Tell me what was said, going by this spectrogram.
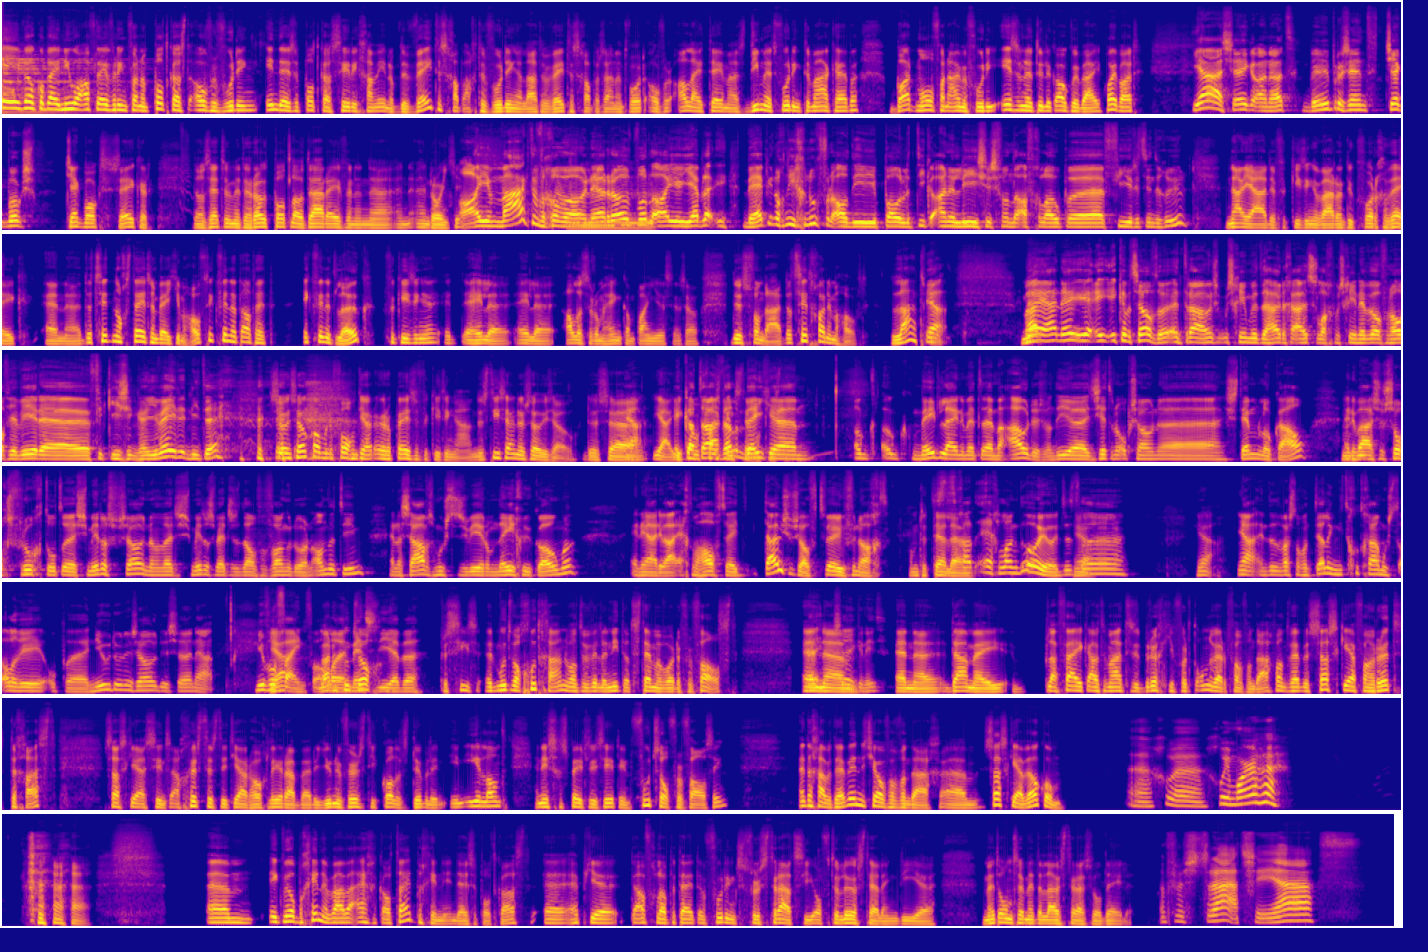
Hey, welkom bij een nieuwe aflevering van een podcast over voeding. In deze podcastserie gaan we in op de wetenschap achter voeding en laten we wetenschappers aan het woord over allerlei thema's die met voeding te maken hebben. Bart Mol van I'm Foodie is er natuurlijk ook weer bij. Hoi Bart. Ja, zeker Arnoud. Ik ben weer present. Checkbox. Checkbox, zeker. Dan zetten we met een rood potlood daar even een, uh, een, een, rondje. Oh, je maakt hem gewoon, hè? Rood potlood. Oh, je, je heb je nog niet genoeg van al die politieke analyses van de afgelopen 24 eh, uur? Nou ja, de verkiezingen waren natuurlijk vorige week. En uh, dat zit nog steeds een beetje in mijn hoofd. Ik vind het altijd ik vind het leuk, verkiezingen. Het hele, hele, alles eromheen, campagnes en zo. Dus vandaar, dat zit gewoon in mijn hoofd. Laten we. Ja. Maar... Nee, ja, nee, ik heb hetzelfde. En trouwens, misschien met de huidige uitslag, misschien hebben we over een half jaar weer uh, verkiezingen. Je weet het niet, hè? Sowieso komen er volgend jaar Europese verkiezingen aan. Dus die zijn er sowieso. Dus uh, ja. ja, je ik kan trouwens wel een beetje ehm, ook, ook medelijden met uh, mijn ouders. Want die, die zitten op zo'n stemlokaal. En die mhm. waren ze s ochtends vroeg tot uh, smiddags of zo. En dan werden, smiddags werden ze dan vervangen door een ander team. En dan s'avonds moesten ze weer om negen uur komen. En ja, die waren echt om half twee thuis of zo, of twee uur vannacht. Om te tellen. Het gaat echt lang door, joh. Dat, ja. Ja. ja, en dat was nog een telling niet goed gaan. Moest het alle weer opnieuw uh, doen en zo. Dus uh, nou, in ieder geval fijn voor alle mensen die hebben... Precies, het moet wel goed gaan, want we willen niet dat stemmen worden vervalst. En, nee, zeker niet. En uh, daarmee plavei ik automatisch het brugje voor het onderwerp van vandaag. Want we hebben Saskia van Rut te gast. Saskia is sinds augustus dit jaar hoogleraar bij de University College Dublin in Ierland. En is gespecialiseerd in voedselvervalsing. En daar gaan we het hebben in de show van vandaag. Um, Saskia, welkom. goedemorgen. Um, ik wil beginnen waar we eigenlijk altijd beginnen in deze podcast. Uh, heb je de afgelopen tijd een voedingsfrustratie of teleurstelling die je met ons en met de luisteraars wil delen? Een frustratie, ja.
